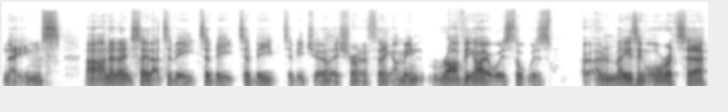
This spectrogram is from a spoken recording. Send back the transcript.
names, uh, and I don't say that to be to be to be to be churlish or anything. I mean, Ravi, I always thought was an amazing orator.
